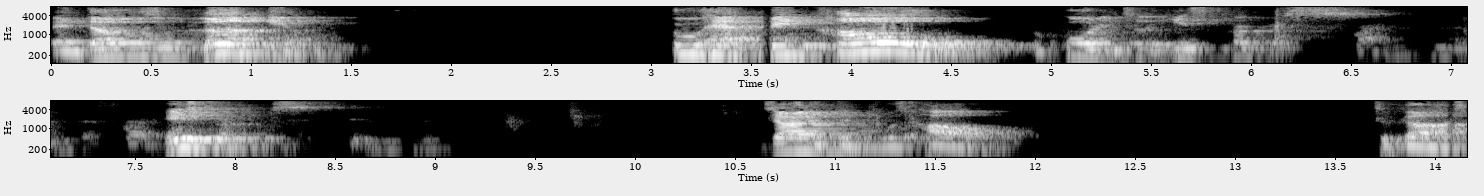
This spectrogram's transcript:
and those who love him, who have been called according to his purpose. His purpose. Jonathan was called to God's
